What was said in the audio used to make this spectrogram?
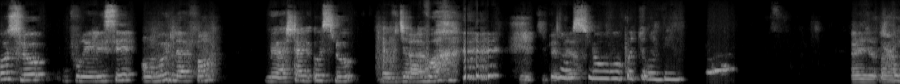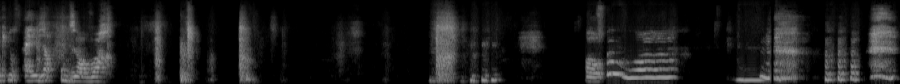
Oslo, vous pourrez laisser en mot de la fin le hashtag Oslo. Ça va vous dire Ah. au revoir. Petits pépères. Oslo, pas de rugby. Allez, viens là. nous. Allez, viens, on dit au revoir. au revoir.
